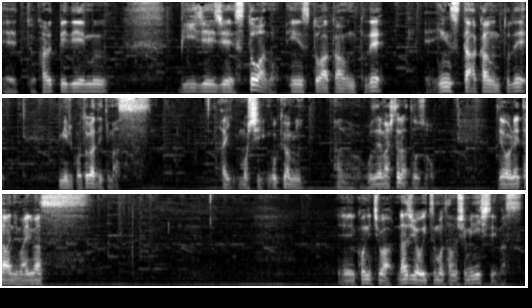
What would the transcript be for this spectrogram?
えっ、とカルペディエム BJJ ストアのインストアカウントでインスタアカウントで見ることができます。はいもしご興味あのございましたらどうぞ。ではレターに参ります。えー、こんにちは。ラジオをいつも楽しみにしています。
